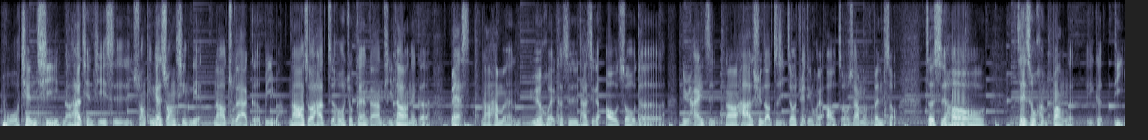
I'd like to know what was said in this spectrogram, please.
婆前妻，然后他前妻是双，应该双性恋，然后住在他隔壁嘛，然后之后他之后就跟刚刚提到那个 Beth，然后他们约会，可是她是个澳洲的女孩子，然后她寻找自己之后决定回澳洲，所以他们分手。这时候这也是我很棒的一个地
